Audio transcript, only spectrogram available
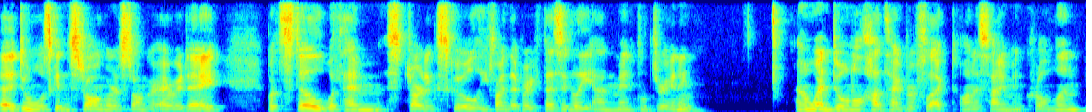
Uh, Donald was getting stronger and stronger every day, but still, with him starting school, he found that very physically and mental draining. And when Donald had time to reflect on his time in Crumlin,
